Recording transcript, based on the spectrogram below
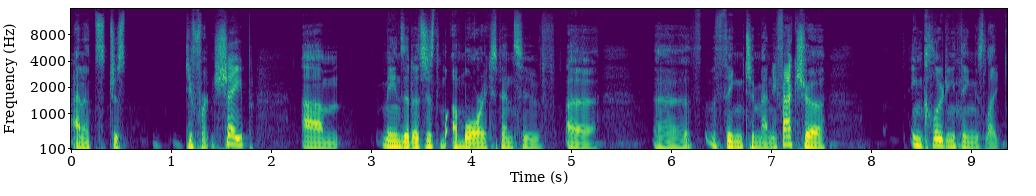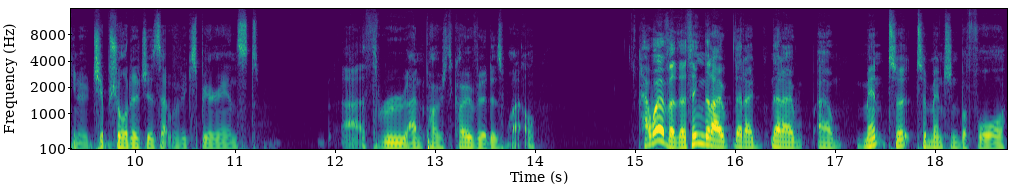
and it's just different shape. Um, means that it's just a more expensive uh, uh, thing to manufacture, including things like you know chip shortages that we've experienced uh, through and post COVID as well. However, the thing that I that I that I uh, meant to, to mention before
